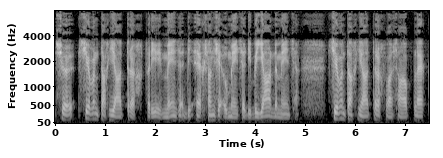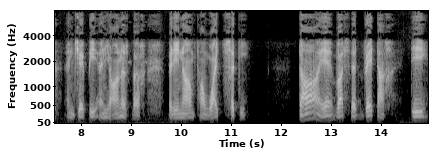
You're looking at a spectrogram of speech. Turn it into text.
so 70 jaar terug vir die mense die ek sê die ou mense die bejaarde mense 70 jaar terug was haar plek in Jeppe in Johannesburg met die naam van White City. Daar was dit wettig die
